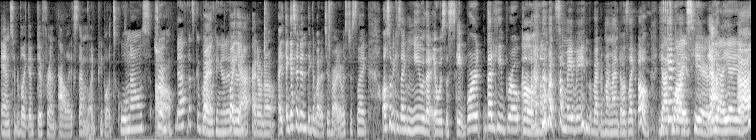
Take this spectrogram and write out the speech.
and sort of like a different Alex than what people at school knows. sure, Uh, yeah, that's a good point but, of looking at it. but yeah. I don't know. I, I guess I didn't think about it too hard. I was just like, also because I knew that it was the skateboard that he broke. Oh, uh-huh. so maybe in the back of my mind, I was like, oh, That's why it's here. Yeah, yeah, yeah.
